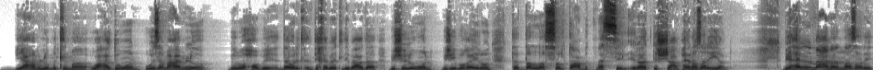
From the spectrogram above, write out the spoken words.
بيعملوا مثل ما وعدون وإذا ما عملوا بيروحوا بدورة الانتخابات اللي بعدها بيشيلون بيجيبوا غيرهم تتضل السلطة عم بتمثل إرادة الشعب. هي نظريا. بهالمعنى النظري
